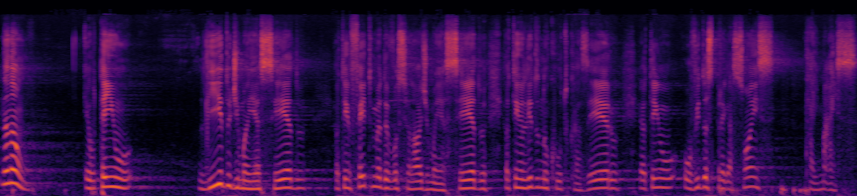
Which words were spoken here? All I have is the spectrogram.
não, não, eu tenho lido de manhã cedo, eu tenho feito meu devocional de manhã cedo, eu tenho lido no culto caseiro, eu tenho ouvido as pregações, tá, e mais.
